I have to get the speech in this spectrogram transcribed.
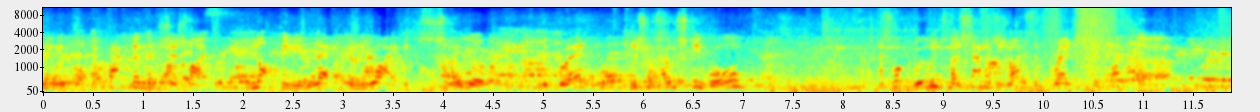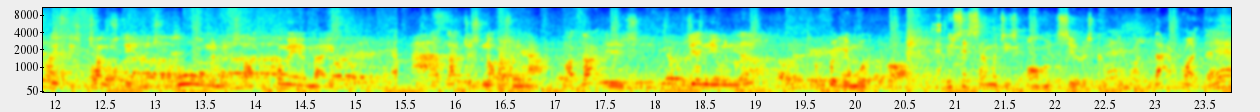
Then you've got the crackling that's just like knocking you left and right. It's so good. The bread is toasty warm. That's what ruins most sandwiches, right? It's the bread's just like, Ugh. this is toasty and it's warm and it's like, come here, mate. That, just knocks me out. Like that is genuinely a frigging work of art. Who says sandwiches aren't serious cooking? Like that right there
